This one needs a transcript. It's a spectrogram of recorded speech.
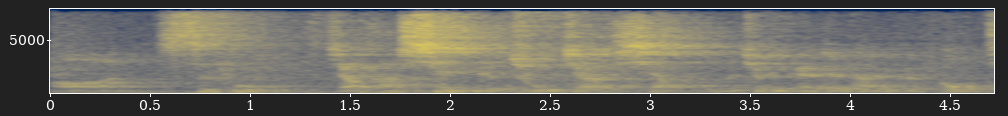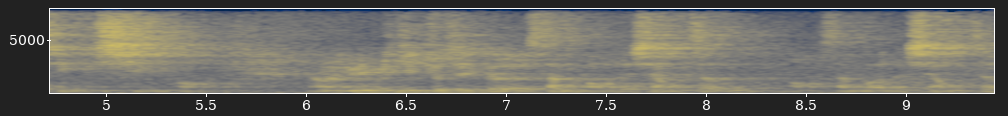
啊、呃，师父只要他现一个出家相，我们就应该对他有一个恭敬心哦。啊、因为毕竟就是一个三宝的象征哦，三宝的象征。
